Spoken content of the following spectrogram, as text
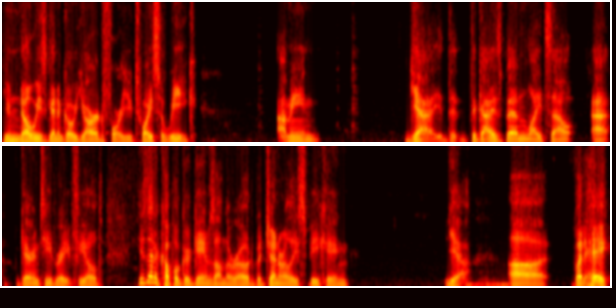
You know he's going to go yard for you twice a week. I mean, yeah, the, the guy's been lights out at guaranteed rate field. He's had a couple good games on the road, but generally speaking, yeah. Uh, but hey,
